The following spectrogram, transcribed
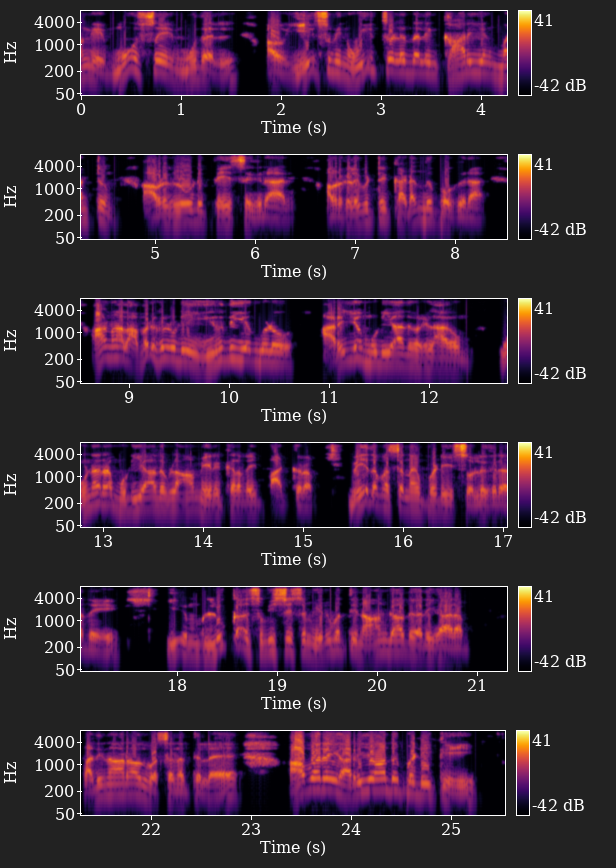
அங்கே மோசே முதல் இயேசுவின் இயேசுவின் உயிர்த்தெழுதலின் காரியம் மட்டும் அவர்களோடு பேசுகிறார். அவர்களை விட்டு கடந்து போகிறார். ஆனால் அவர்களுடைய இருதயங்களோ அறிய முடியாதவர்களாகவும் உணர முடியாதவளாம் இருக்கிறதை பார்க்கிறோம். வேத வசனப்படி சொல்லுகிறது லூக்கா சுவிசேஷம் இருபத்தி நான்காவது அதிகாரம் பதினாறாவது வசனத்துல அவரை அறியாதபடிக்கு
